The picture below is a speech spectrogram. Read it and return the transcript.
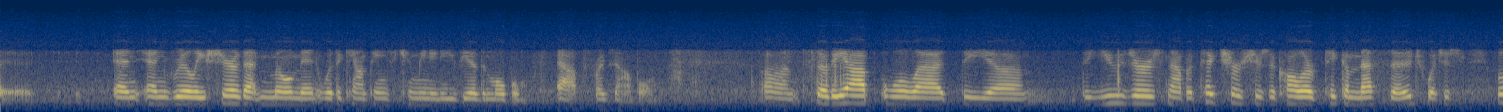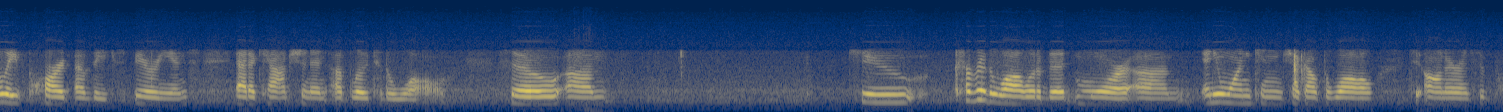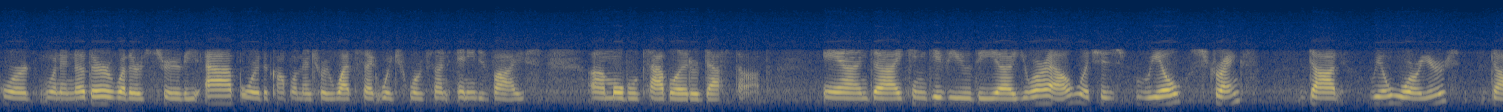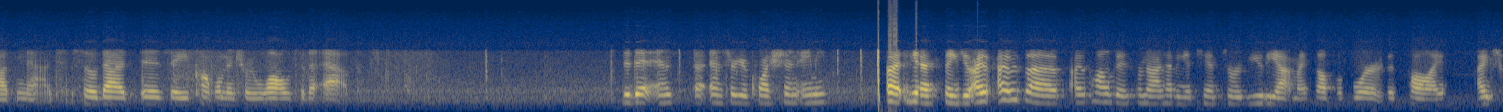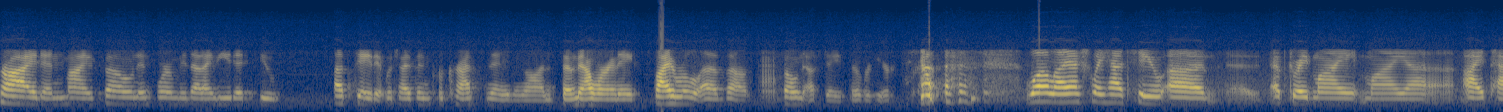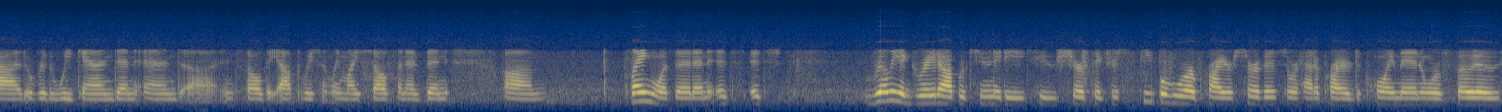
and, and really share that moment with the campaign's community via the mobile app, for example. Um, so the app will let the, um, the user snap a picture, choose a color, pick a message, which is really part of the experience, add a caption, and upload to the wall. So um, to cover the wall a little bit more, um, anyone can check out the wall to honor and support one another, whether it's through the app or the complimentary website, which works on any device, uh, mobile, tablet, or desktop. And uh, I can give you the uh, URL, which is realstrength.realwarriors.net. So that is a complimentary wall to the app. Did that ans- uh, answer your question, Amy? Uh, yes, thank you. I, I was uh, I apologize for not having a chance to review the app myself before this call. I I tried, and my phone informed me that I needed to update it, which I've been procrastinating on. So now we're in a spiral of um, phone updates over here. well, I actually had to uh, upgrade my my uh, iPad over the weekend and and uh, install the app recently myself, and I've been um, playing with it, and it's it's really a great opportunity to share pictures. People who are prior service or had a prior deployment or photos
